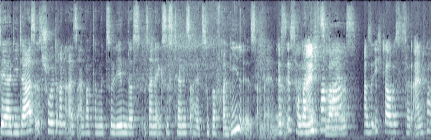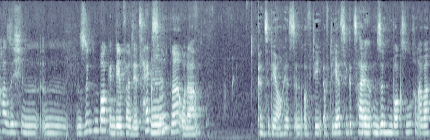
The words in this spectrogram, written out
der, die da ist, ist schuld dran, als einfach damit zu leben, dass seine Existenz halt super fragil ist am Ende. Es ist halt man nichts einfacher. weiß. Also ich glaube, es ist halt einfacher, sich einen, einen Sündenbock, in dem Fall jetzt Hexen, Mhm. ne, oder kannst du dir auch jetzt in, auf, die, auf die jetzige Zeit Ja. einen Sündenbock suchen, aber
